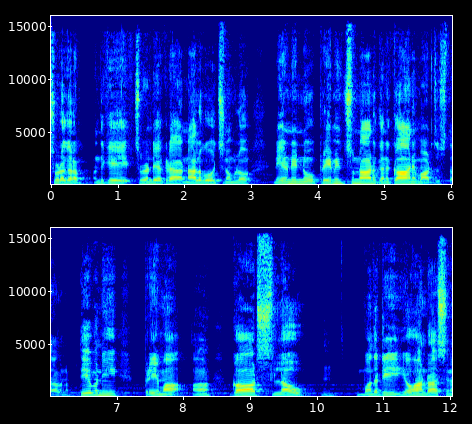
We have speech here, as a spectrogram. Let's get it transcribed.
చూడగలం. అందుకే చూడండి అక్కడ నాలుగో వచనంలో నేను నిన్ను ప్రేమించున్నాను గనక అని మాట చూస్తా ఉన్నాం. దేవుని ప్రేమ గాడ్స్ లవ్ మొదటి యోహాన్ రాసిన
